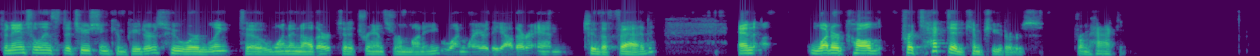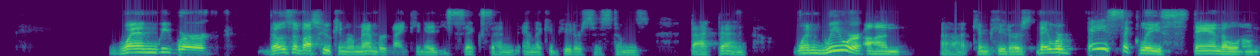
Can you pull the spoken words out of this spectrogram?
financial institution computers who were linked to one another to transfer money one way or the other and to the Fed, and what are called protected computers from hacking. When we were, those of us who can remember 1986 and, and the computer systems back then, when we were on uh, computers, they were basically standalone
